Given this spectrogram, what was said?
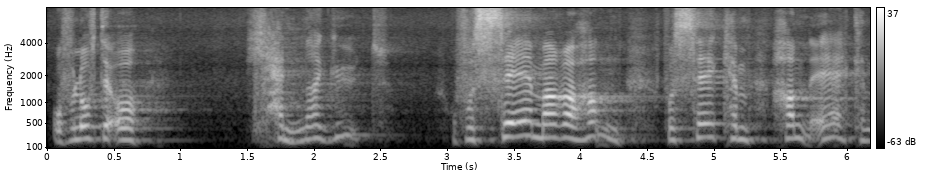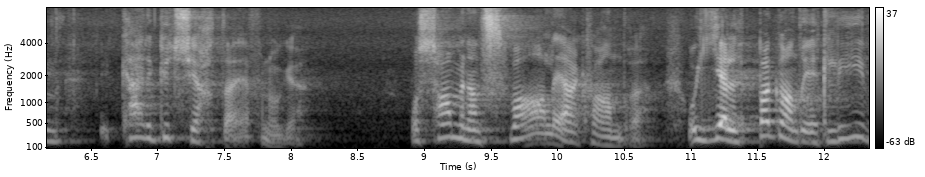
å få lov til å kjenne Gud. Å få se mer av Han, få se hvem Han er. Hvem, hva er det Guds hjerte er for noe? Og sammen ansvarliggjøre hverandre og hjelpe hverandre i et liv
